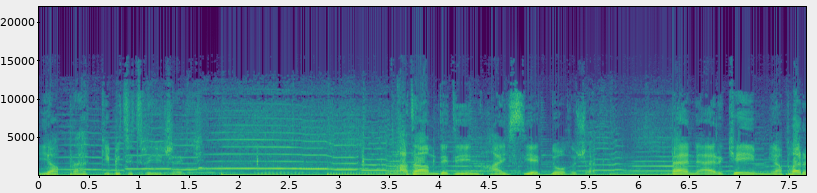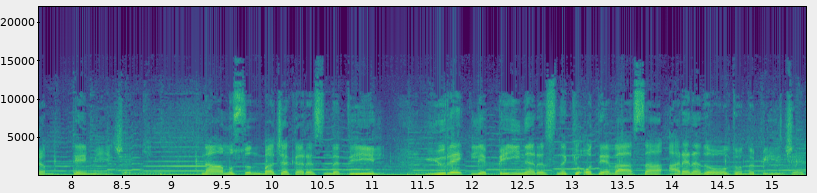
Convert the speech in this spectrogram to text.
yaprak gibi titreyecek. Adam dediğin haysiyetli olacak. Ben erkeğim yaparım demeyecek. Namusun bacak arasında değil, yürekle beyin arasındaki o devasa arenada olduğunu bilecek.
